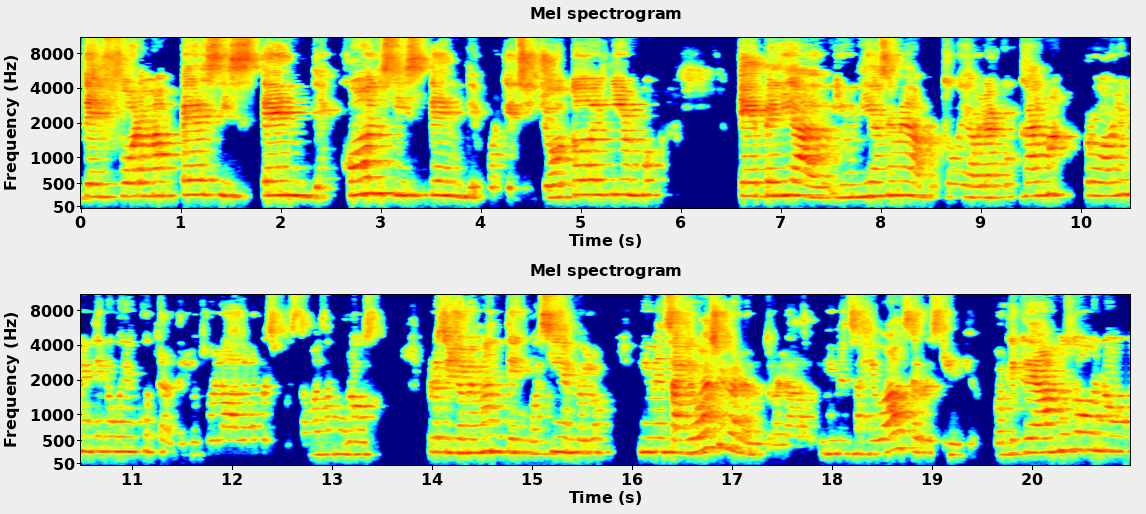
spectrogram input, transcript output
de forma persistente, consistente, porque si yo todo el tiempo he peleado y un día se me da porque voy a hablar con calma, probablemente no voy a encontrar del otro lado la respuesta más amorosa. Pero si yo me mantengo haciéndolo, mi mensaje va a llegar al otro lado, mi mensaje va a ser recibido, porque creámoslo o no,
